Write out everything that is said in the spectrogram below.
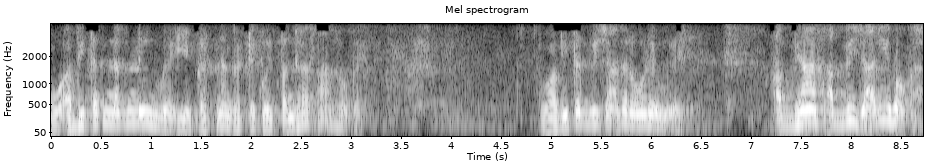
वो अभी तक नग्न नहीं हुए। ये घटना घटे कोई पंद्रह साल हो गए। वो अभी तक भी चादर ओढ़े हुए अभ्यास अब भी जारी होगा।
